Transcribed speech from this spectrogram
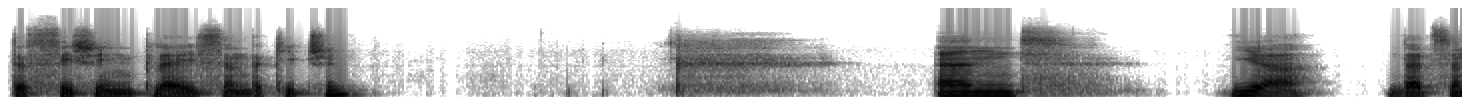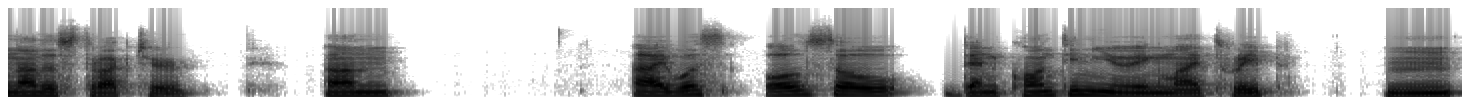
the fishing place and the kitchen. And yeah that's another structure. Um, I was also then continuing my trip mm,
